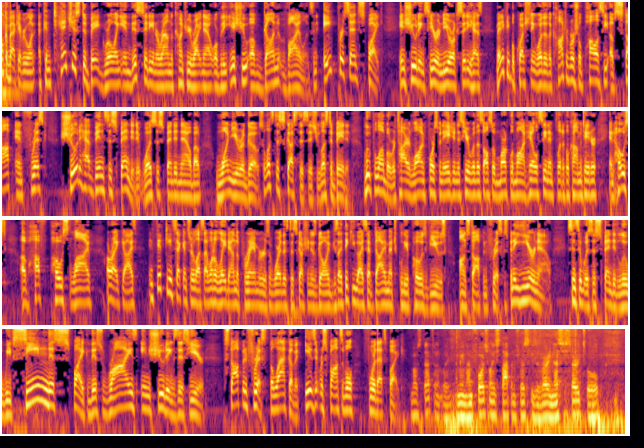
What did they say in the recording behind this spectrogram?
Welcome back, everyone. A contentious debate growing in this city and around the country right now over the issue of gun violence. An 8% spike in shootings here in New York City has many people questioning whether the controversial policy of stop and frisk should have been suspended. It was suspended now about one year ago. So let's discuss this issue. Let's debate it. Lou Palumbo, retired law enforcement agent, is here with us. Also, Mark Lamont Hill, CNN political commentator and host of HuffPost Live. All right, guys, in 15 seconds or less, I want to lay down the parameters of where this discussion is going because I think you guys have diametrically opposed views on stop and frisk. It's been a year now since it was suspended, Lou. We've seen this spike, this rise in shootings this year. Stop and frisk, the lack of it, is it responsible for that spike? Most definitely. I mean, unfortunately, stop and frisk is a very necessary tool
